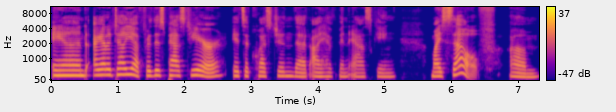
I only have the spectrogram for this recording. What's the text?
And I got to tell you, for this past year, it's a question that I have been asking myself. Um,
